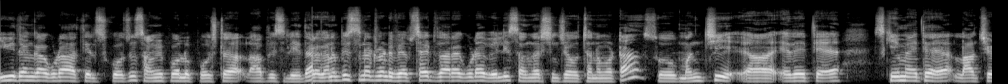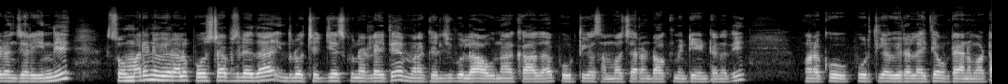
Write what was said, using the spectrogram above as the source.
ఈ విధంగా కూడా తెలుసుకోవచ్చు. సమీపంలో పోస్టల్ ఆఫీస్ లేదా కనిపిస్తున్నటువంటి వెబ్సైట్ ద్వారా కూడా వెళ్ళి సందర్శించవచ్చు అనమాట సో మంచి ఏదైతే స్కీమ్ అయితే లాంచ్ చేయడం జరిగింది. సో మరిన్ని వివరాలు పోస్ట్ ఆఫీస్ లేదా ఇందులో చెక్ చేసుకున్నట్లయితే మనకు ఎలిజిబుల్ అవునా కాదా పూర్తిగా సమాచారం డాక్యుమెంట్ ఏంటన్నది మనకు పూర్తిగా వివరాలు అయితే ఉంటాయన్నమాట.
